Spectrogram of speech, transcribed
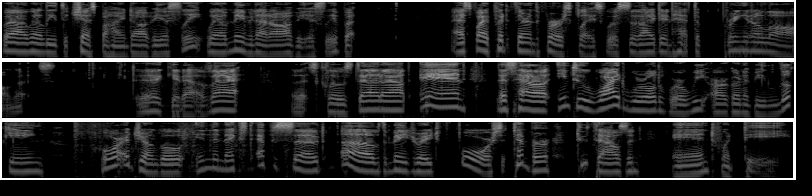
Well, I'm going to leave the chest behind, obviously. Well, maybe not obviously, but that's why I put it there in the first place, was so that I didn't have to bring it along. Let's get out of that. Let's close that out. And let's head out into wide world where we are going to be looking for a jungle in the next episode of the Mage Rage for September 2020.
